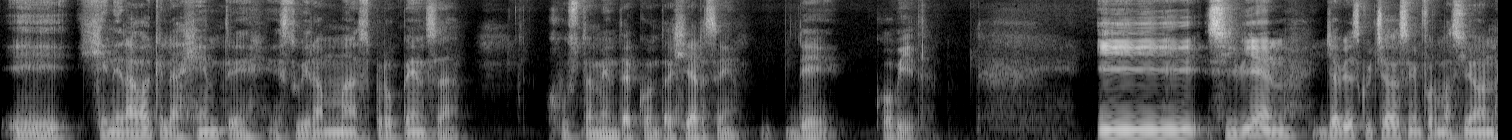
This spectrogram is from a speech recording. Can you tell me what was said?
eh, generaba que la gente estuviera más propensa justamente a contagiarse de COVID. Y si bien ya había escuchado esa información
